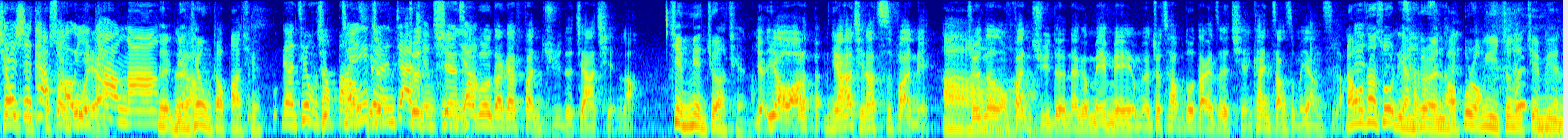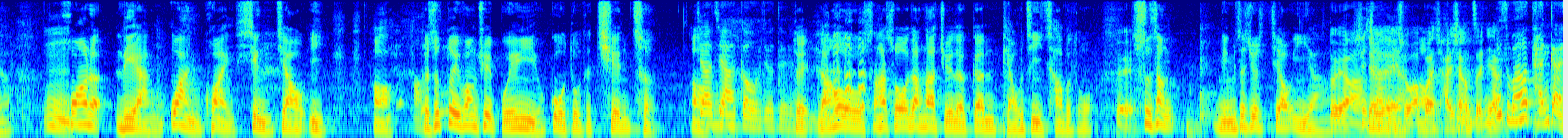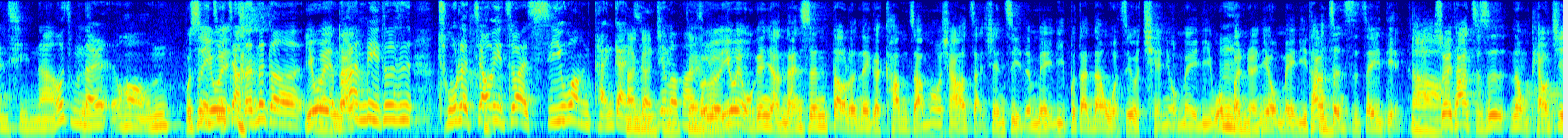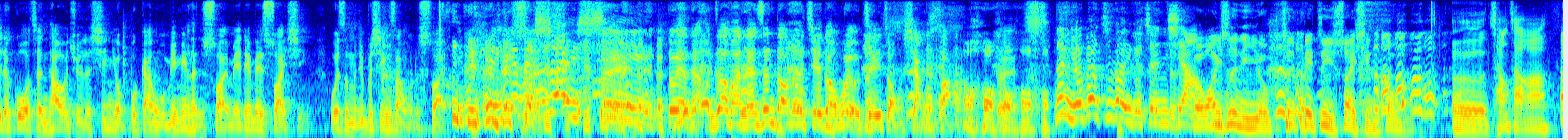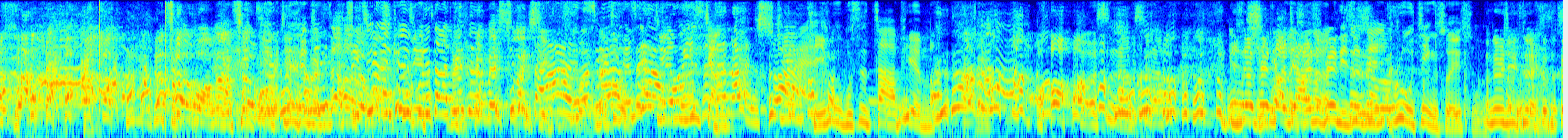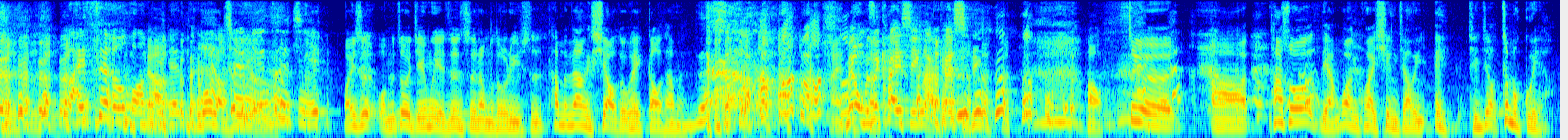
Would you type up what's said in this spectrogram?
但是他跑一趟啊，两千五到八千，两千五到八，每一个人价钱不一样。现在差不多大概饭局的价钱啦，见面就要钱了。要要啊，你还要请他吃饭呢。啊，就是那种饭局的那个妹妹有没有？就差不多大概这个钱，看你长什么样子啊。然后他说两个人好不容易真的见面了，嗯，花了两万块性交易，哦，可是对方却不愿意有过多的牵扯。加价购就对了。对，然后他说让他觉得跟嫖妓差不多。对，事实上你们这就是交易啊。对啊，没错啊，不然还想怎样？为什么要谈感情呢？为什么男人哈？我们不是因为讲的那个，因为案例都是除了交易之外，希望谈感情。有没有发现？不不，因为我跟你讲，男生到了那个 come down 哦，想要展现自己的魅力，不单单我只有钱有魅力，我本人也有魅力，他要证实这一点啊。所以他只是那种嫖妓的过程，他会觉得心有不甘。我明明很帅，每天被帅醒，为什么你不欣赏我的帅？每天被帅醒。对。对，他你知道吗？男生到那个阶段会有这一种想法。对，那你要不要知道一个真相？王医师，你有自被自己帅醒过吗？呃，常常啊。测谎啊！测谎！今天你居然可以回答这个被帅醒。我今天今天讲真的很帅。题目不是诈骗吗？是啊是啊。你在骗大家还是骗你自己？入境随俗。入境随俗。白色谎言。催眠自己。王医师，我们做节目也认识那么多律师，他们那样笑都可以告他们。没有，我们是开心啦，开心。好，这个啊，他说两万块性交易，哎，请教这么贵啊？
